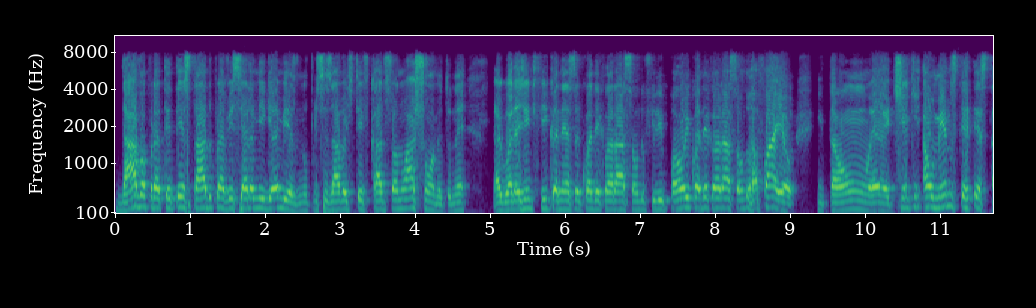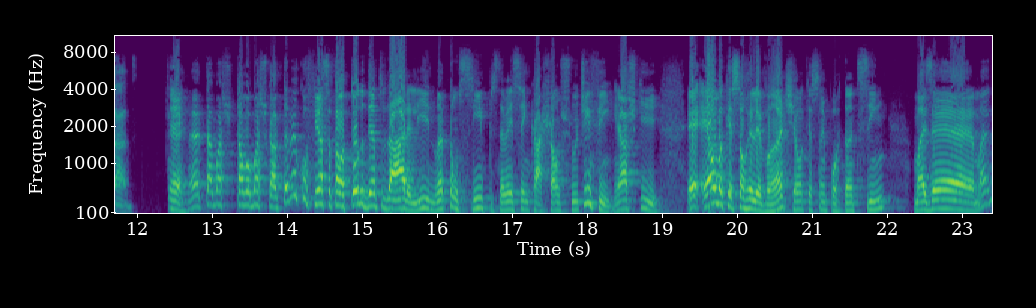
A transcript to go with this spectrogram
dava para ter testado para ver se era Miguel mesmo, não precisava de ter ficado só no achômetro, né? Agora a gente fica nessa com a declaração do Filipão e com a declaração do Rafael. Então, é, tinha que ao menos ter testado. É, é tava, tava machucado. Também a confiança estava todo dentro da área ali, não é tão simples também sem encaixar um chute. Enfim, acho que é, é uma questão relevante, é uma questão importante sim, mas é. Mas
